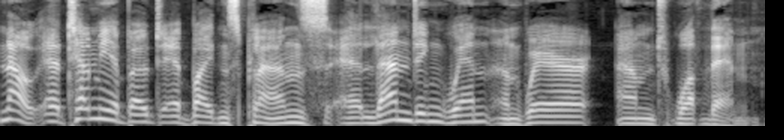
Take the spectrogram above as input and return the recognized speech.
Now, uh, tell me about uh, Biden's plans, uh, landing when and where and what then?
